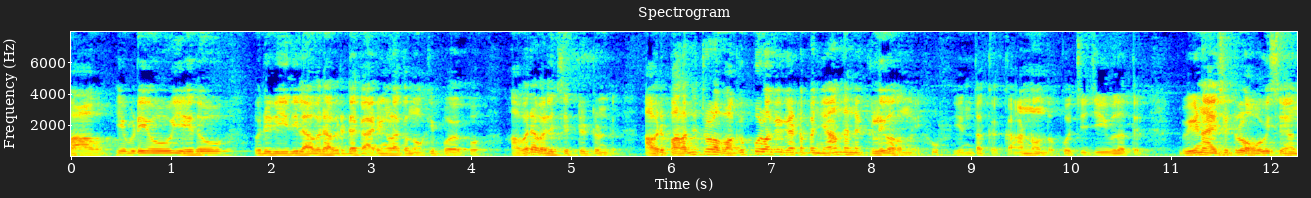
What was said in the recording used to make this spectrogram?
പാവം. എവിടെയോ ഏതോ ഒരു രീതിയിൽ അവർ അവരുടെ കാര്യങ്ങളൊക്കെ നോക്കിപ്പോയപ്പോൾ അവരെ വലിച്ചിട്ടിട്ടുണ്ട്. അവർ പറഞ്ഞിട്ടുള്ള വകുപ്പുകളൊക്കെ കേട്ടപ്പോൾ ഞാൻ തന്നെ കിളി പറഞ്ഞു എന്തൊക്കെ കാണണമെന്നോ കൊച്ചു ജീവിതത്തിൽ. വീണ അയച്ചിട്ടുള്ള ഓഫീസ് ഞാൻ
